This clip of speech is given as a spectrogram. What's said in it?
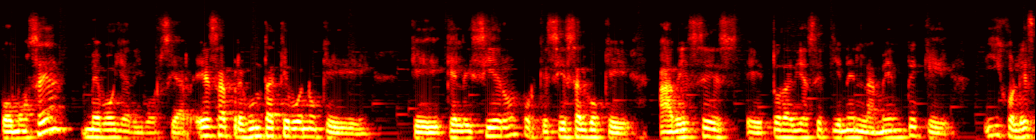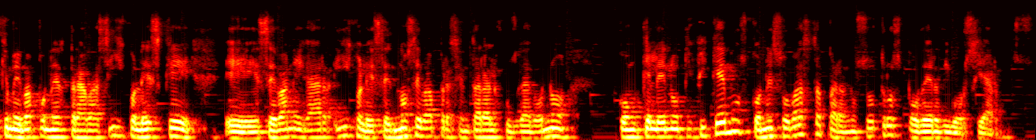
como sea, me voy a divorciar. Esa pregunta, qué bueno que, que, le hicieron, porque sí es algo que a veces eh, todavía se tiene en la mente, que híjole, es que me va a poner trabas, híjole, es que eh, se va a negar, híjole, no se va a presentar al juzgado, no. Con que le notifiquemos, con eso basta para nosotros poder divorciarnos.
